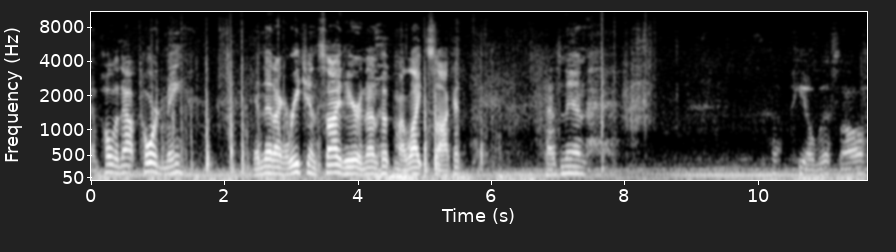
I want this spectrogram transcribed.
and pull it out toward me. And then I can reach inside here and unhook my light socket. And then peel this off.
